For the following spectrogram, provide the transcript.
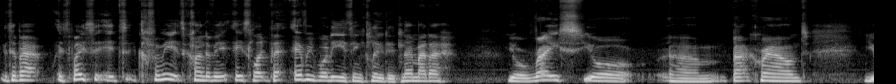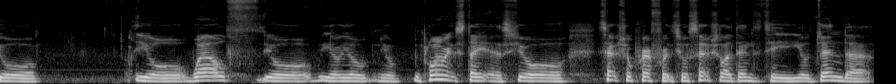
it's about it's basically it's for me it's kind of it's like that everybody is included, no matter your race, your um, background, your your wealth, your your your your employment status, your sexual preference, your sexual identity, your gender,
